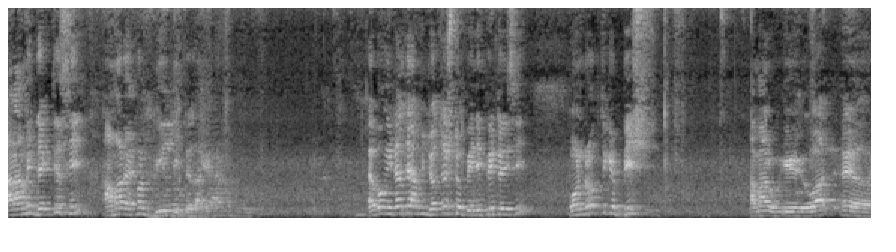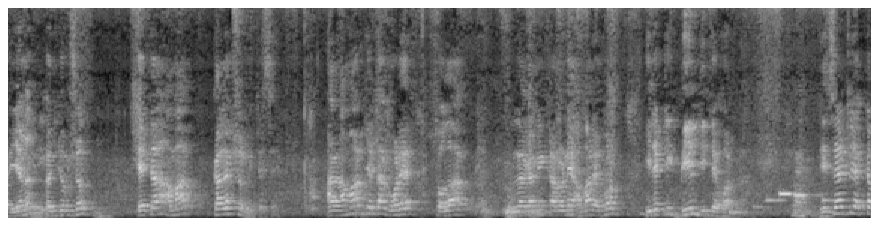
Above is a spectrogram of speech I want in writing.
আর আমি দেখতেছি, আমার এখন বিল দিতে লাগে না। এবং এটাতে আমি যথেষ্ট বেনিফিট হয়েছি পনেরো থেকে বিশ আমার কনজামশন এটা আমার কালেকশন হইতেছে। আর আমার যেটা ঘরে সোলার লাগানোর কারণে আমার এখন ইলেকট্রিক বিল দিতে হয় না। রিসেন্টলি একটা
